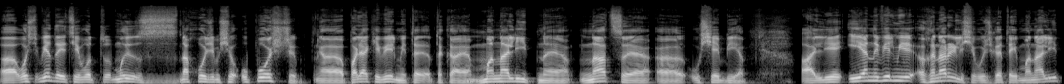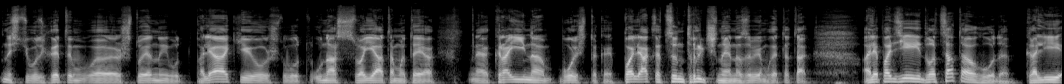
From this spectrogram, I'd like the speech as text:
ось ведаеце вот мы знаходзімся у Польшчы палякі вельмі такая монолітная нацыя у сябе але і яны вельмі ганарыліся вось гэтай маналітнасцю вось гэтым что яны вот палякі что вот у нас свая там этая краіна больш такая паляка цэнтрычная назовем гэта так. Але падзеі двадцатого года калі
